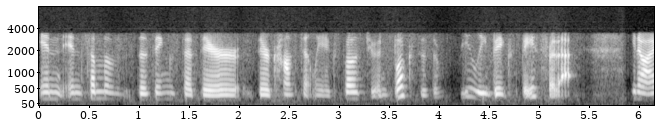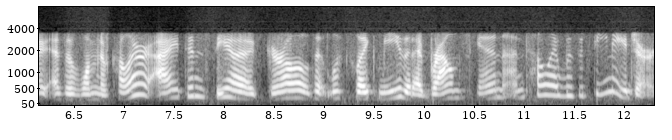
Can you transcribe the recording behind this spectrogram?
in in some of the things that they're they're constantly exposed to, and books is a really big space for that. you know, I, as a woman of color, I didn't see a girl that looked like me that had brown skin until I was a teenager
